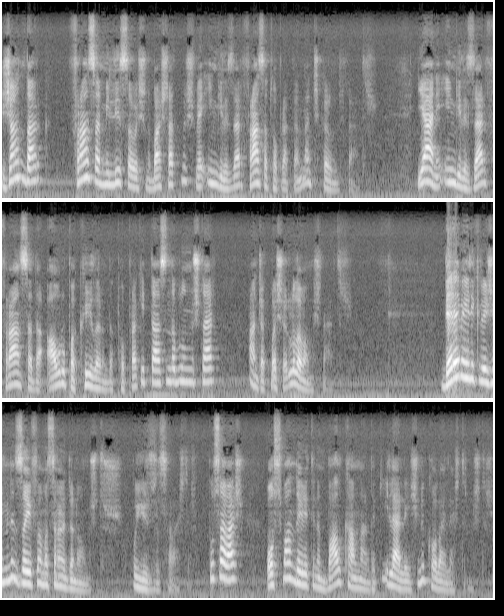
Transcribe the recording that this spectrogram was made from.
Jean d'Arc Fransa Milli Savaşı'nı başlatmış ve İngilizler Fransa topraklarından çıkarılmışlardır. Yani İngilizler Fransa'da Avrupa kıyılarında toprak iddiasında bulunmuşlar ancak başarılı olamamışlardır. Derebeylik rejiminin zayıflamasına neden olmuştur bu yüzyıl savaşları. Bu savaş Osmanlı Devleti'nin Balkanlardaki ilerleyişini kolaylaştırmıştır.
